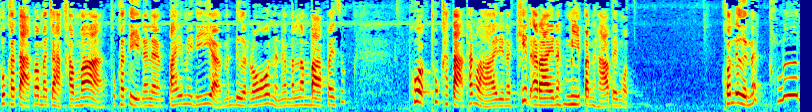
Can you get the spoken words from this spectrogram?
ทุกขตะก็มาจากคำว่าทุกขตินั่นแหละ ไปไม่ดีอะมันเดือดร้อนอะนะมันลำบากไปสุกพวกทุกขตะทั้งหลายเนี่ยนะคิดอะไรนะมีปัญหาไปหมด คนอื่นนะคลื่น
